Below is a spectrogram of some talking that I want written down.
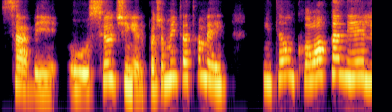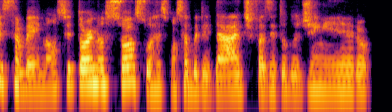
sabe, o seu dinheiro pode aumentar também. Então, coloca neles também, não se torna só sua responsabilidade fazer todo o dinheiro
